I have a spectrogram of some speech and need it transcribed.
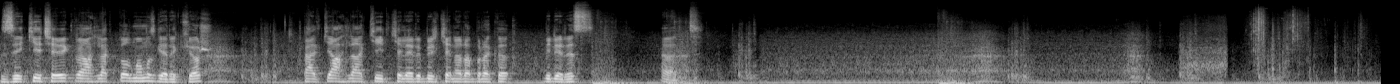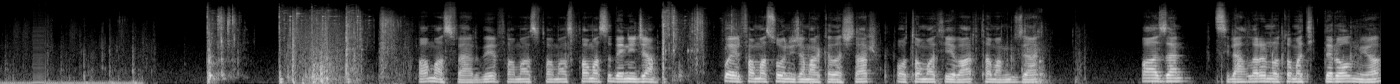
zeki, çevik ve ahlaklı olmamız gerekiyor. Belki ahlaki ilkeleri bir kenara bırakabiliriz. Evet. Famas verdi. Famas, Famas, Famas'ı deneyeceğim. Bu el Famas'ı oynayacağım arkadaşlar. Otomatiği var. Tamam güzel. Bazen silahların otomatikleri olmuyor.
